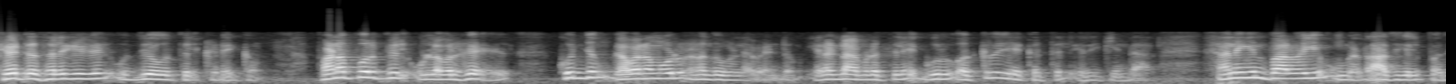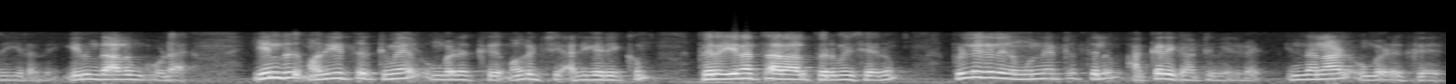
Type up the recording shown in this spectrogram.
கேட்ட சலுகைகள் உத்தியோகத்தில் கிடைக்கும். பணப்பொறுப்பில் உள்ளவர்கள் கொஞ்சம் கவனமோடு நடந்து கொள்ள வேண்டும். இரண்டாம் இடத்திலே குரு வக்ர இயக்கத்தில் இருக்கின்றார். சனியின் பார்வையும் உங்கள் ராசியில் பதிகிறது. இருந்தாலும் கூட இன்று மதியத்திற்கு மேல் உங்களுக்கு மகிழ்ச்சி அதிகரிக்கும். பிற இனத்தாரால் பெருமை சேரும். பிள்ளைகளின் முன்னேற்றத்திலும் அக்கறை காட்டுவீர்கள். இந்த நாள் உங்களுக்கு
